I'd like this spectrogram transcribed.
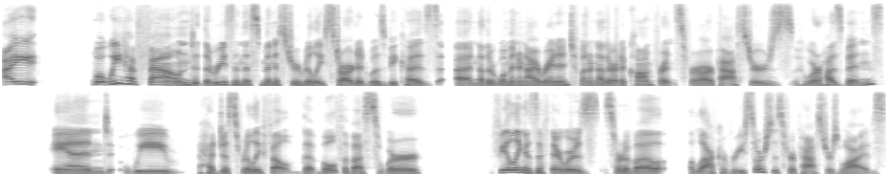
I what we have found, the reason this ministry really started was because another woman and I ran into one another at a conference for our pastors who are husbands. And we had just really felt that both of us were feeling as if there was sort of a, a lack of resources for pastors' wives.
